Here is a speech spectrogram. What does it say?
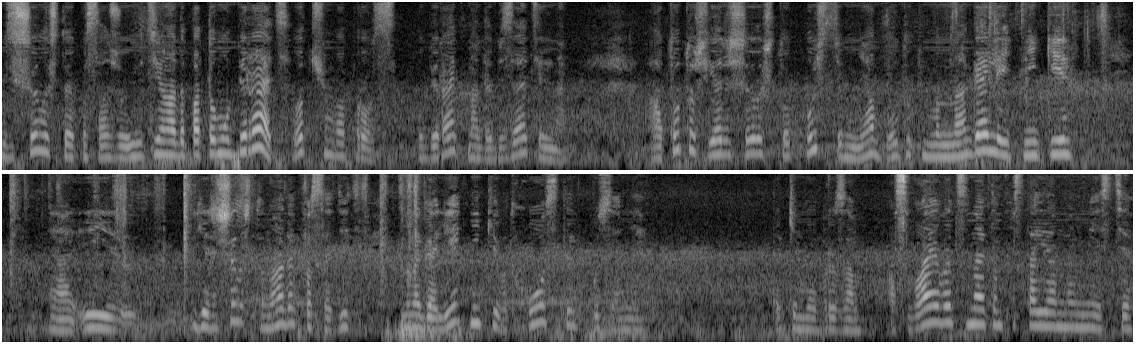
решила, что я посажу. Ведь ее надо потом убирать. Вот в чем вопрос. Убирать надо обязательно. А тут уж я решила, что пусть у меня будут многолетники. А, и я решила, что надо посадить многолетники, вот хосты, пусть они таким образом осваиваются на этом постоянном месте.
